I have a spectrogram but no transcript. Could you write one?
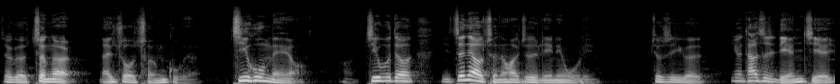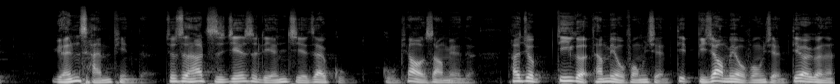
这个正二来做存股的，几乎没有，几乎都你真的要存的话，就是零零五零，就是一个。因为它是连接原产品的，就是它直接是连接在股股票上面的，它就第一个它没有风险，第比较没有风险。第二个呢，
